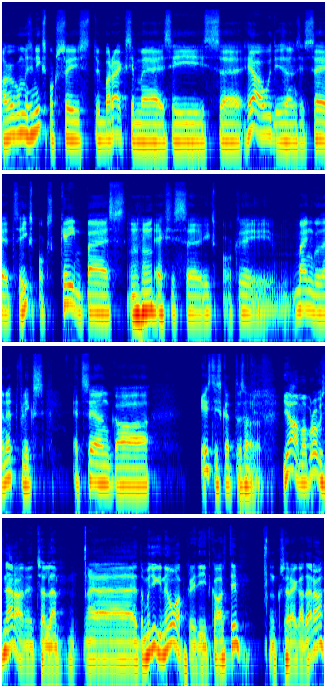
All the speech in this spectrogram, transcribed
aga kui me siin Xbox'ist juba rääkisime, siis äh, hea uudis on siis see, et see Xbox Game Pass mm -hmm. ehk siis see Xbox'i mängude Netflix, et see on ka Eestis kättesaadav. ja ma proovisin ära nüüd selle, ta muidugi nõuab krediitkaarti, kui sa regad ära,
